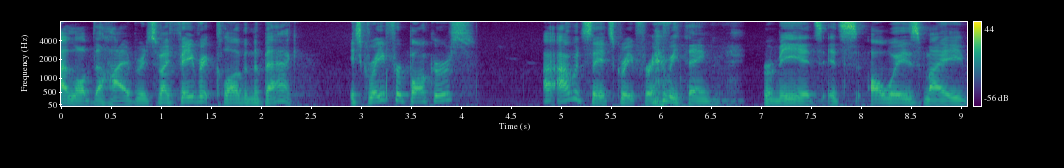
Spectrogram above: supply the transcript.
I love the hybrid. It's my favorite club in the bag. It's great for bunkers. I, I would say it's great for everything. For me, it's it's always my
